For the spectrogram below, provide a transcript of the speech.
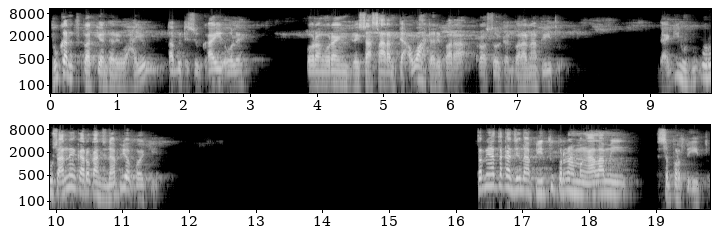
bukan sebagian dari wahyu, tapi disukai oleh orang-orang yang dari sasaran dakwah dari para rasul dan para nabi itu. Jadi urusannya karo kanjeng Nabi apa iki? Ternyata kanjeng Nabi itu pernah mengalami seperti itu.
